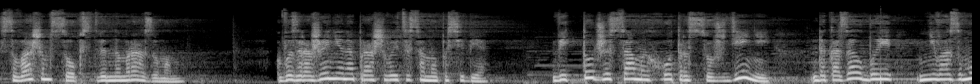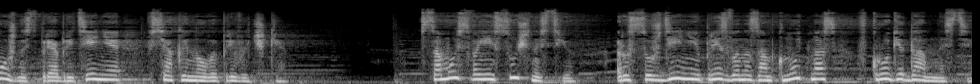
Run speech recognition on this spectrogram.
с вашим собственным разумом. Возражение напрашивается само по себе, ведь тот же самый ход рассуждений доказал бы невозможность приобретения всякой новой привычки. Самой своей сущностью – рассуждение призвано замкнуть нас в круге данности.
